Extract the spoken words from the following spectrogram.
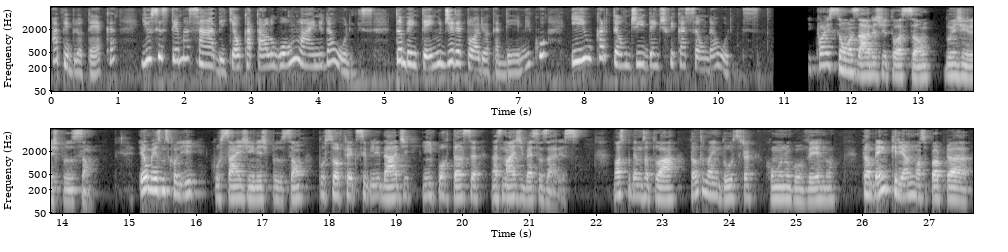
a biblioteca e o sistema SAB, que é o catálogo online da URGS. Também tem o diretório acadêmico e o cartão de identificação da URGS. E quais são as áreas de atuação do engenheiro de produção? Eu mesmo escolhi cursar engenharia de produção por sua flexibilidade e importância nas mais diversas áreas. Nós podemos atuar tanto na indústria como no governo, também criando nossa própria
